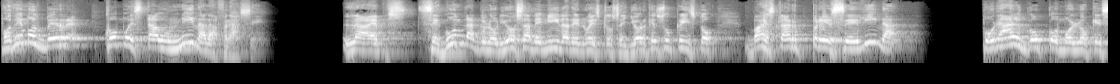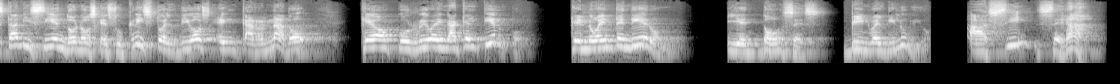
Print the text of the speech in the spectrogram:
Podemos ver cómo está unida la frase la segunda gloriosa venida de nuestro Señor Jesucristo va a estar precedida por algo como lo que está diciéndonos Jesucristo, el Dios encarnado, que ocurrió en aquel tiempo, que no entendieron. Y entonces vino el diluvio. Así será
